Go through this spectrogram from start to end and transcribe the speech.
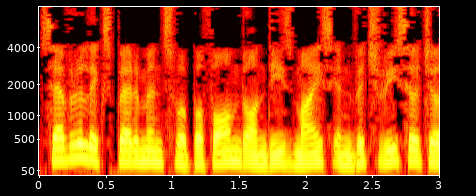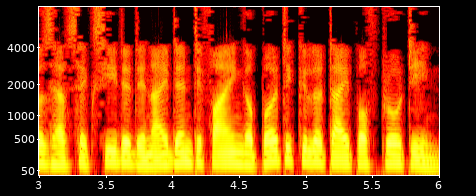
Several experiments were performed on these mice in which researchers have succeeded in identifying a particular type of protein.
